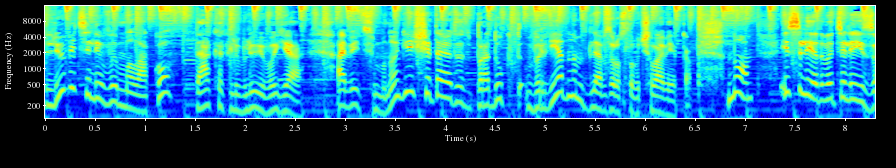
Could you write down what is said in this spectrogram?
любите ли вы молоко так, как люблю его я? А ведь многие считают этот продукт вредным для взрослого человека. Но исследователи из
